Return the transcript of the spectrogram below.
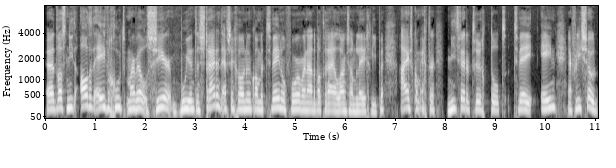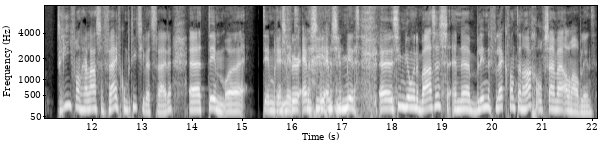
Eh, het was niet altijd even goed, maar wel zeer boeiend. Een strijdend FC Groningen kwam met 2-0 voor, waarna de batterijen langzaam leegliepen. Ajax kwam echter niet verder terug tot 2-1 en verliest zo drie van haar laatste vijf competitiewedstrijden. Eh, Tim, eh, Tim Reserveur, MC, MC Mid. Eh Siem de Jong in de basis. Een blinde vlek van Ten Hag? Of zijn wij allemaal blind?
